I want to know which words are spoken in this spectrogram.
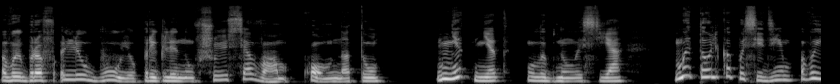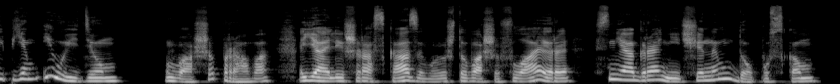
выбрав любую приглянувшуюся вам комнату». «Нет-нет», — улыбнулась я, — «мы только посидим, выпьем и уйдем». «Ваше право. Я лишь рассказываю, что ваши флаеры с неограниченным допуском».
